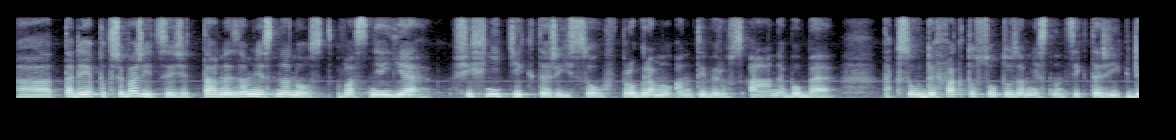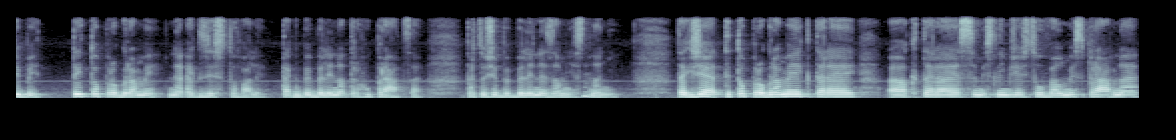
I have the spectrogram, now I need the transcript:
A tady je potřeba říci, že ta nezaměstnanost vlastně je všichni ti, kteří jsou v programu antivirus A nebo B, tak jsou de facto jsou to zaměstnanci, kteří kdyby tyto programy neexistovaly, tak by byli na trhu práce, protože by byli nezaměstnaní. Takže tyto programy, které, eh, které si myslím, že jsou velmi správné,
